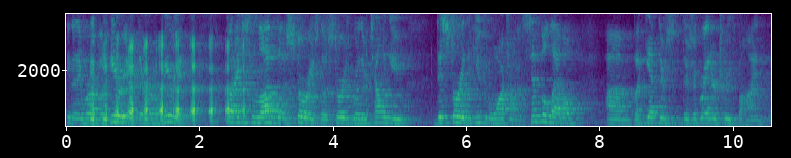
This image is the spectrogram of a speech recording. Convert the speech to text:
You know, they were of a period. they were of a period. But I just love those stories. Those stories where they're telling you this story that you can watch on a simple level, um, but yet there's there's a greater truth behind them.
